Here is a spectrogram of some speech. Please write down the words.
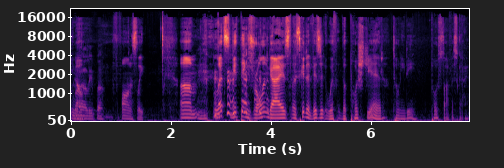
you know, falling asleep. Um, let's get things rolling, guys. Let's get a visit with the postier, Tony D, post office guy.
